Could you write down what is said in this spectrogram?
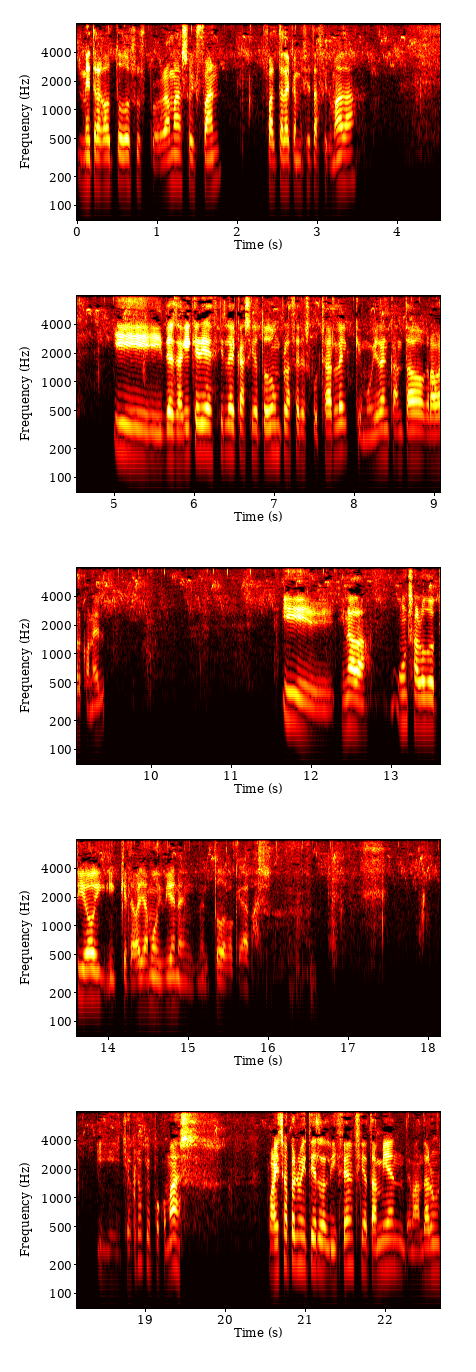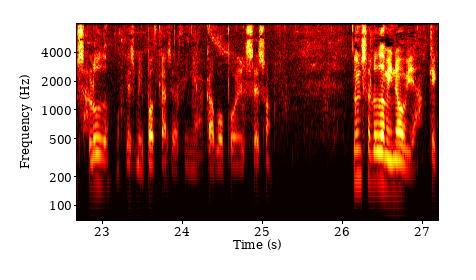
Me he tragado todos sus programas, soy fan. Falta la camiseta firmada. Y desde aquí quería decirle que ha sido todo un placer escucharle, que me hubiera encantado grabar con él. Y, nada, un saludo tío y, que te vaya muy bien en, todo lo que hagas. Y yo creo que poco más. Vais a permitir la licencia también de mandar un saludo, porque es mi podcast y al fin y al cabo pues eso. un saludo a mi novia, que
